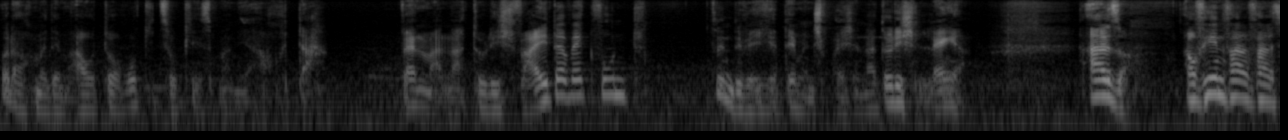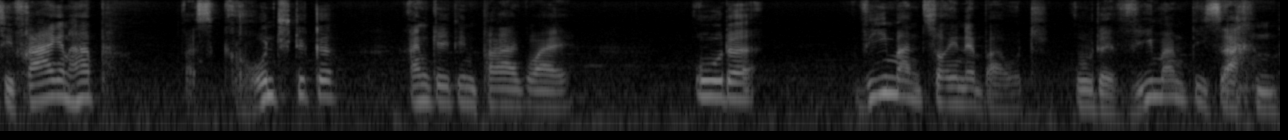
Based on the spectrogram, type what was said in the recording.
oder auch mit dem Auto. Ruckizucki ist man ja auch da. Wenn man natürlich weiter weg wohnt, sind die Wege dementsprechend natürlich länger. Also, auf jeden Fall, falls ihr Fragen habt, was Grundstücke angeht in Paraguay oder wie man Zäune baut oder wie man die Sachen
